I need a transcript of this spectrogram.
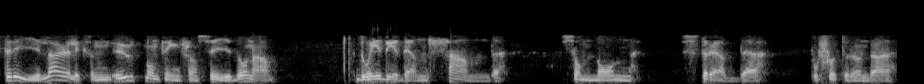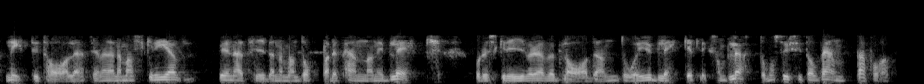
strilar det liksom ut någonting från sidorna. Då är det den sand som någon strödde på 1790-talet. Jag menar när man skrev vid den här tiden när man doppade pennan i bläck och du skriver över bladen, då är ju bläcket liksom blött. Då måste du sitta och vänta på att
